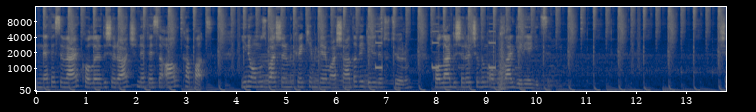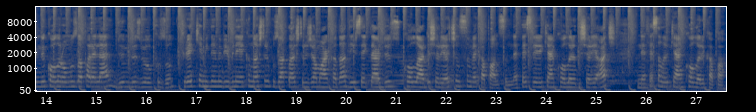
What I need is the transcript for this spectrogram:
nefesi ver, kolları dışarı aç, nefesi al, kapat. Yine omuz başlarımı, kürek kemiklerimi aşağıda ve geride tutuyorum. Kollar dışarı açıldı mı omuzlar geriye gitsin. Şimdi kollar omuzla paralel, dümdüz ve upuzun. Kürek kemiklerimi birbirine yakınlaştırıp uzaklaştıracağım arkada. Dirsekler düz, kollar dışarıya açılsın ve kapansın. Nefes verirken kolları dışarıya aç, nefes alırken kolları kapa.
